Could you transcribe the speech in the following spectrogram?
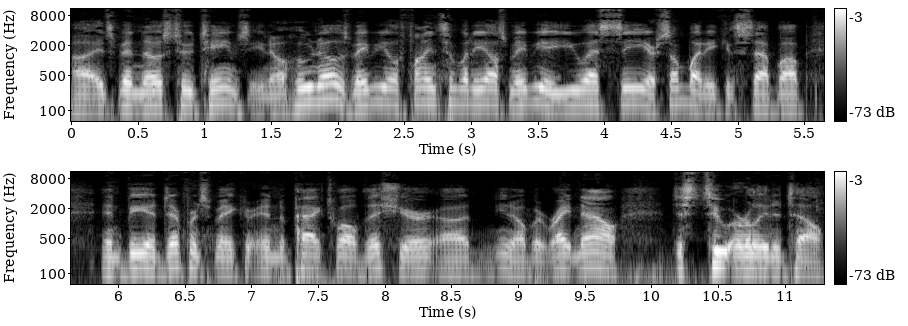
Uh, it's been those two teams. You know, who knows? Maybe you'll find somebody else. Maybe a USC or somebody can step up and be a difference maker in the Pac-12 this year. Uh, you know, but right now, just too early to tell.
